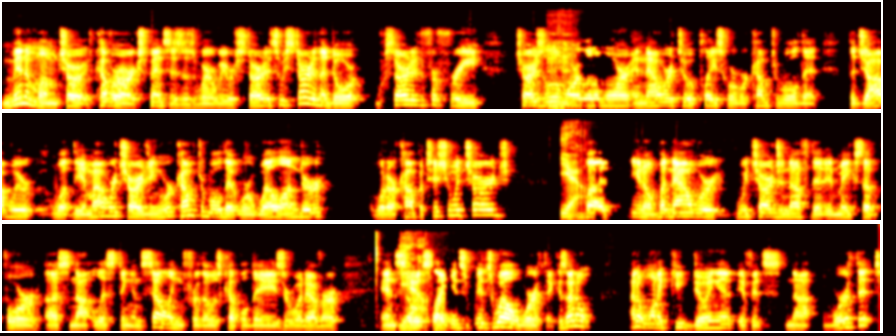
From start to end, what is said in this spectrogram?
minimum charge cover our expenses is where we were started. So we started in the door, started for free, charged a little Mhm. more, a little more, and now we're to a place where we're comfortable that the job we're what the amount we're charging, we're comfortable that we're well under what our competition would charge Yeah. but you know but now we're we charge enough that it makes up for us not listing and selling for those couple days or whatever and so Yeah. it's like it's it's well worth it because I don't I don't want to keep doing it if it's not worth it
